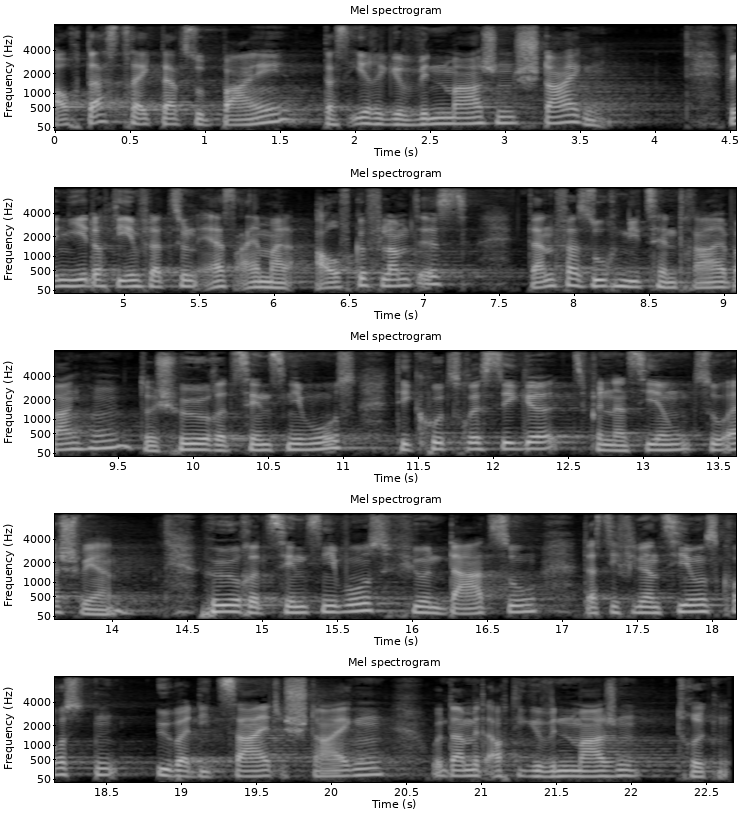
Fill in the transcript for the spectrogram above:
Auch das trägt dazu bei, dass ihre Gewinnmargen steigen. Wenn jedoch die Inflation erst einmal aufgeflammt ist, dann versuchen die Zentralbanken durch höhere Zinsniveaus die kurzfristige Finanzierung zu erschweren. Höhere Zinsniveaus führen dazu, dass die Finanzierungskosten über die Zeit steigen und damit auch die Gewinnmargen drücken.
